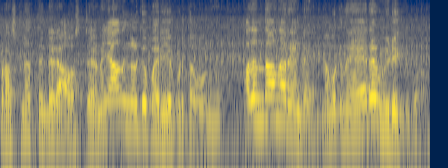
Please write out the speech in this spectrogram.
പ്രശ്നത്തിന്റെ ഒരു അവസ്ഥയാണ് ഞാൻ നിങ്ങൾക്ക് പരിചയപ്പെടുത്താൻ പോകുന്നത്. അതെന്താണെന്ന് അറിയണ്ടേ? നമുക്ക് നേരെ വീഡിയോയ്ക്ക് പോകാം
